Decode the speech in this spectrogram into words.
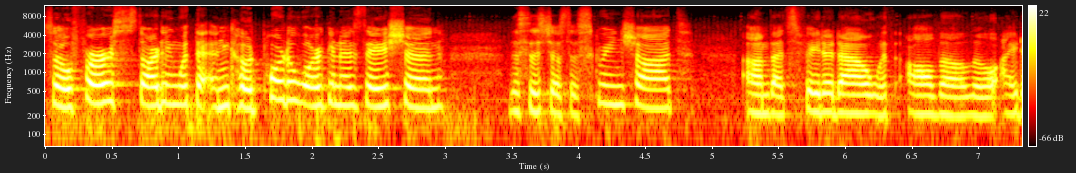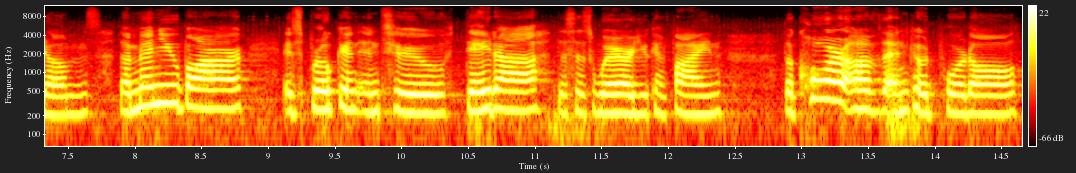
So first, starting with the ENCODE portal organization, this is just a screenshot um, that's faded out with all the little items. The menu bar is broken into data. This is where you can find the core of the ENCODE portal,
